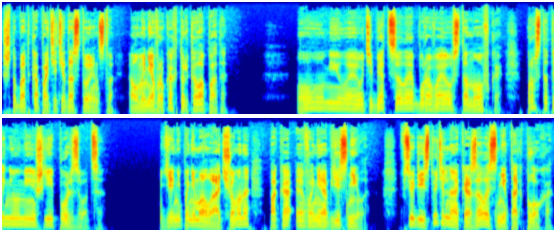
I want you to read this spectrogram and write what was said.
чтобы откопать эти достоинства, а у меня в руках только лопата. О, милая, у тебя целая буровая установка, просто ты не умеешь ей пользоваться. Я не понимала, о чем она, пока Эва не объяснила. Все действительно оказалось не так плохо.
